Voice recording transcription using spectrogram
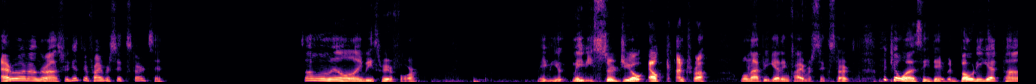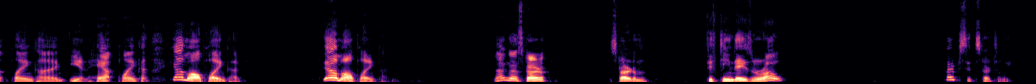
everyone on the roster, get their five or six starts in. Some of them will only be three or four. Maybe maybe Sergio Alcantara will not be getting five or six starts, but you'll want to see David Bote get playing time, Ian Happ playing time. Get them all playing time. Get them all playing time. I'm going to start start them 15 days in a row. Five or six starts a week.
